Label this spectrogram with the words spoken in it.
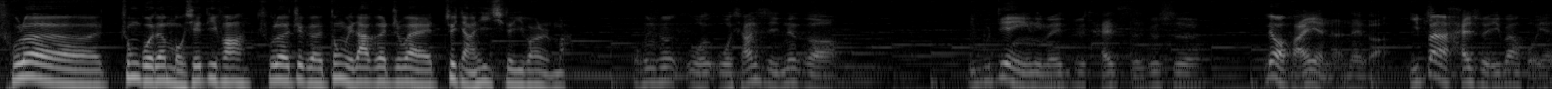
除了中国的某些地方，除了这个东北大哥之外，最讲义气的一帮人吧。我跟你说，我我想起那个一部电影里面一句台词，就是廖凡演的那个“一半海水一半火焰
